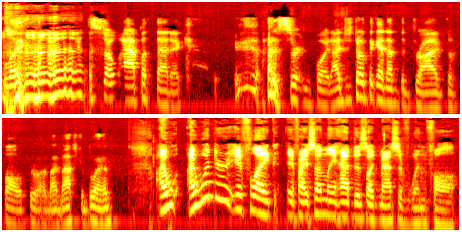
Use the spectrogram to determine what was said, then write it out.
Like so apathetic. At a certain point, I just don't think I'd have the drive to follow through on my master plan. I, w- I wonder if like if I suddenly had this like massive windfall,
